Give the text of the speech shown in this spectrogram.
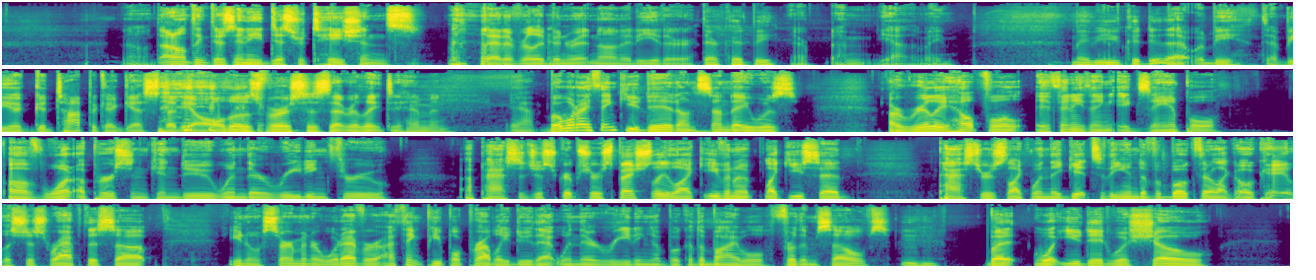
no. I don't think there's any dissertations that have really been written on it either. there could be. There, um, yeah, I mean, Maybe you could do that. that would be that'd be a good topic, I guess. Study all those verses that relate to him, and Yeah, but what I think you did on Sunday was a really helpful, if anything, example of what a person can do when they're reading through a passage of scripture, especially like even a, like you said, pastors like when they get to the end of a book, they're like, okay, let's just wrap this up, you know, sermon or whatever. I think people probably do that when they're reading a book of the Bible for themselves. Mm-hmm. But what you did was show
